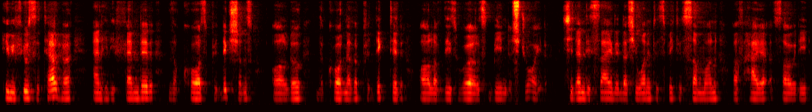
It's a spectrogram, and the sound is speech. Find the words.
He refused to tell her and he defended the Core's predictions, although the Core never predicted all of these worlds being destroyed. She then decided that she wanted to speak to someone of higher authority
